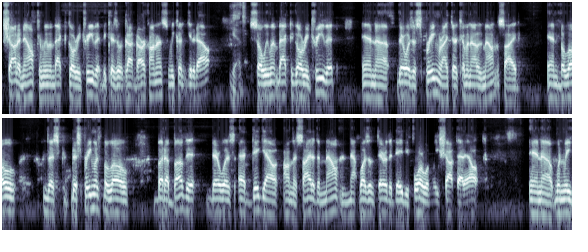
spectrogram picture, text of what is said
shot an elk and we went back to go retrieve it because it got dark on us and we couldn't get it out. Yes. So we went back to go retrieve it, and uh, there was a spring right there coming out of the mountainside, and below the the spring was below, but above it there was a dig out on the side of the mountain that wasn't there the day before when we shot that elk, and uh, when we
